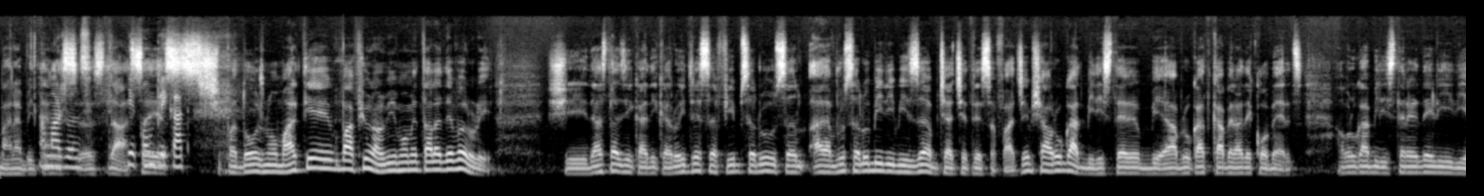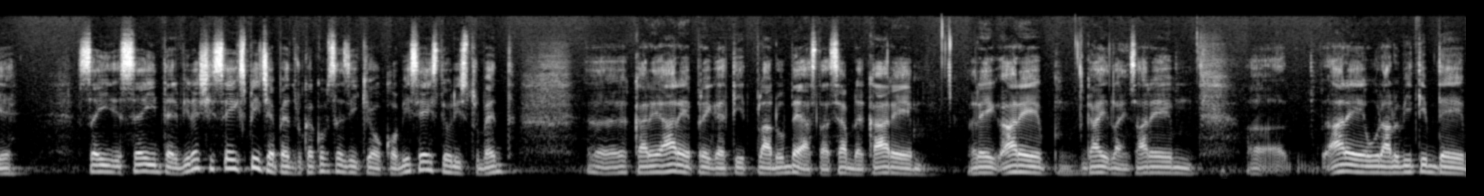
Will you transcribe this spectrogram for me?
Marea Britanie Am ajuns. da, e să complicat. Și pe 29 martie va fi un anumit moment al adevărului. Și de asta zic, adică noi trebuie să fim, să nu, să, am vrut să nu minimizăm ceea ce trebuie să facem și am rugat minister, am rugat Camera de Comerț, am rugat ministerele de linie să, să intervine și să explice, pentru că, cum să zic eu, comisia este un instrument uh, care are pregătit planul B, asta înseamnă că are, are guidelines, are, uh, are un anumit tip de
